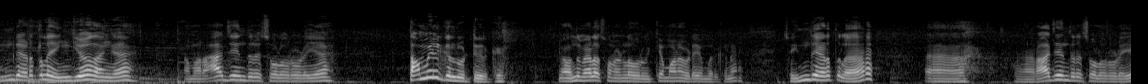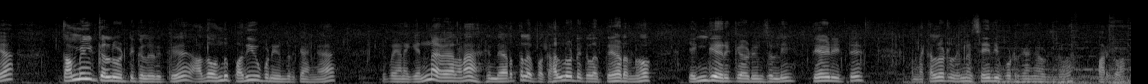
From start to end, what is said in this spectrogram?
இந்த இடத்துல எங்கேயோ தாங்க நம்ம ராஜேந்திர சோழருடைய தமிழ் கல்வெட்டு இருக்குது நான் வந்து மேலே சொன்னேன்ல ஒரு முக்கியமான விடயம் இருக்குன்னு. ஸோ இந்த இடத்துல ராஜேந்திர சோழருடைய தமிழ் கல்வெட்டுகள் இருக்குது அதை வந்து பதிவு பண்ணியிருந்திருக்காங்க. இப்போ எனக்கு என்ன வேலைன்னா இந்த இடத்துல இப்போ கல்வெட்டுக்களை தேடணும். எங்கே இருக்குது அப்படின்னு சொல்லி தேடிட்டு அந்த கல்வெட்டில் என்ன செய்தி போட்டிருக்காங்க அப்படின்றத பார்க்கலாம்.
